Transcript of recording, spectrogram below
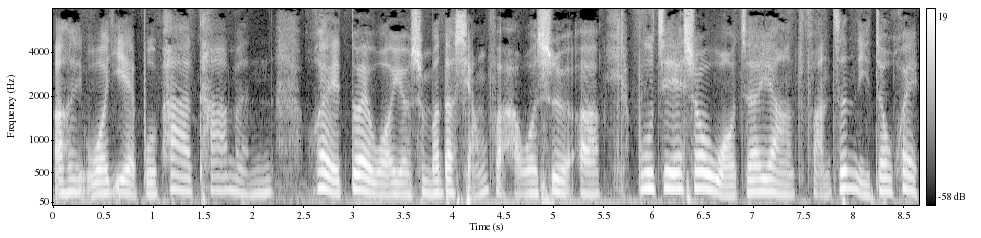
呃，我也不怕他们会对我有什么的想法，我是呃不接受我这样，反正你就会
